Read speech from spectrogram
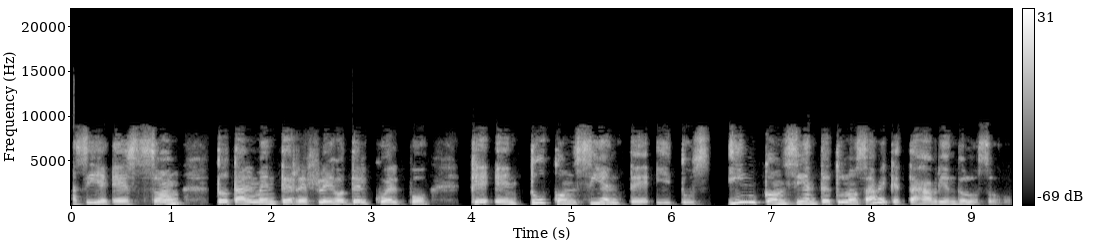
así es, es- son totalmente reflejos del cuerpo que en tu consciente y tus inconsciente tú no sabes que estás abriendo los ojos.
